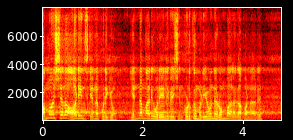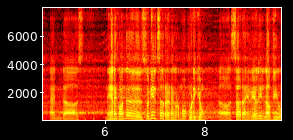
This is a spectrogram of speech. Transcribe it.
கமர்ஷியலாக ஆடியன்ஸ்க்கு என்ன பிடிக்கும்? என்ன மாதிரி ஒரு எலிவேஷன் கொடுக்க முடியும்னு ரொம்ப அழகாக பண்ணார். Uh, அண்ட் எனக்கு வந்து சுனில் சார் எனக்கு ரொம்ப பிடிக்கும். Sir I really love you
